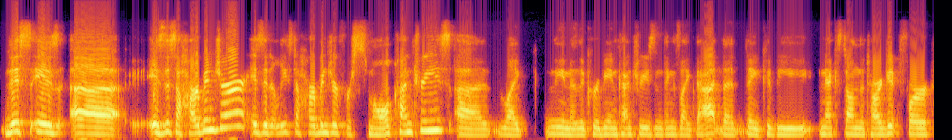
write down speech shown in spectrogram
this is uh, is this a harbinger? Is it at least a harbinger for small countries uh, like you know the Caribbean countries and things like that that they could be next on the target for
